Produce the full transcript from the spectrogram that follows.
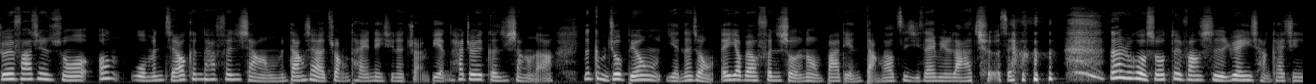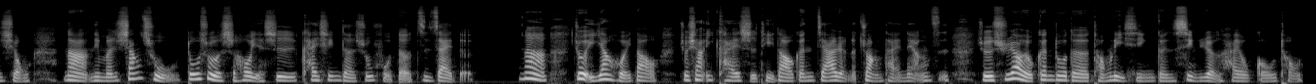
就会发现说，哦，我们只要跟他分享我们当下的状态、内心的转变，他就会跟上了啊。那根本就不用演那种，诶，要不要分手的那种八点档，然后自己在那边拉扯这样。那如果说对方是愿意敞开心胸，那你们相处多数的时候也是开心的、舒服的、自在的。那就一样回到，就像一开始提到跟家人的状态那样子，就是需要有更多的同理心跟信任，还有沟通，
